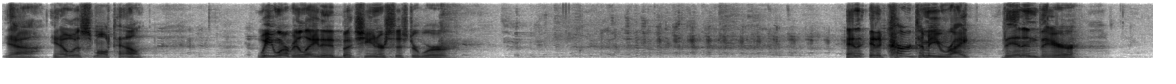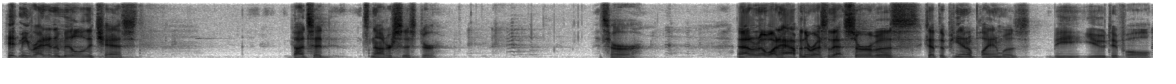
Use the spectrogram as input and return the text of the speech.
Yeah, you know, it was a small town. We weren't related, but she and her sister were. And it occurred to me right then and there, hit me right in the middle of the chest. God said, It's not her sister, it's her. And I don't know what happened the rest of that service, except the piano playing was beautiful.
